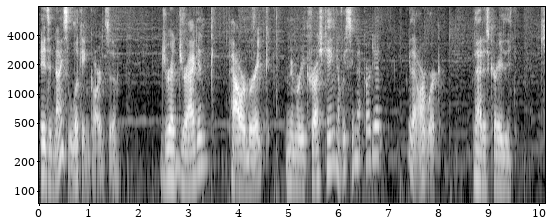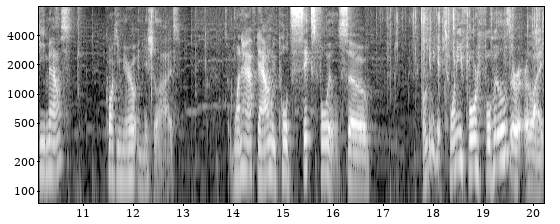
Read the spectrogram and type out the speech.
It's a nice looking card. So, Dread Dragon, Power Break, Memory Crush King. Have we seen that card yet? Look at that artwork. That is crazy. Key Mouse, Koa'ki Meiru Initialize. So one half down, we pulled six foils. So are we gonna get 24 foils, or, or, like,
